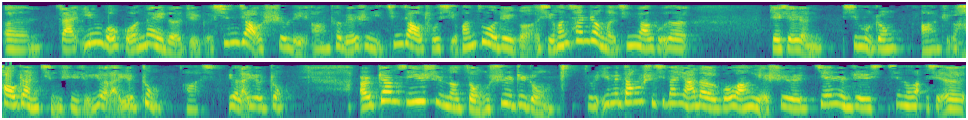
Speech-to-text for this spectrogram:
嗯，在英国国内的这个新教势力啊，特别是以清教徒喜欢做这个、喜欢参政的清教徒的这些人心目中啊，这个好战情绪就越来越重啊，越来越重。而詹姆斯一世呢，总是这种，就是因为当时西班牙的国王也是兼任这个新罗马，呃，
